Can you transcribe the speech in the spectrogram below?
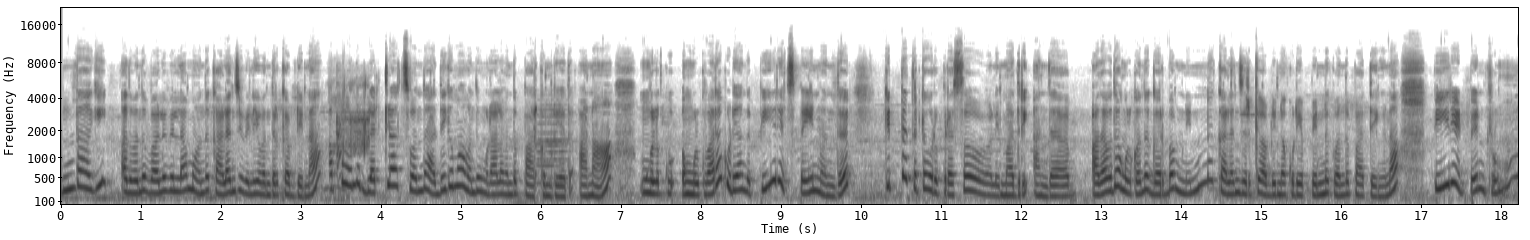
உண்டாகி அது வந்து வலுவில்லாமல் வந்து கலைஞ்சு வெளியே வந்திருக்கு அப்படின்னா அப்போ வந்து பிளட் கிளாட்ஸ் வந்து அதிகமாக வந்து உங்களால் வந்து பார்க்க முடியாது. ஆனால் உங்களுக்கு உங்களுக்கு வரக்கூடிய அந்த பீரியட்ஸ் பெயின் வந்து கிட்டத்தட்ட ஒரு பிரசவ வலி மாதிரி அந்த அதாவது அவங்களுக்கு வந்து கர்ப்பம் நின்று கலைஞ்சிருக்கு அப்படின்னக்கூடிய பெண்ணுக்கு வந்து பார்த்தீங்கன்னா பீரியட் பெயின் ரொம்ப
